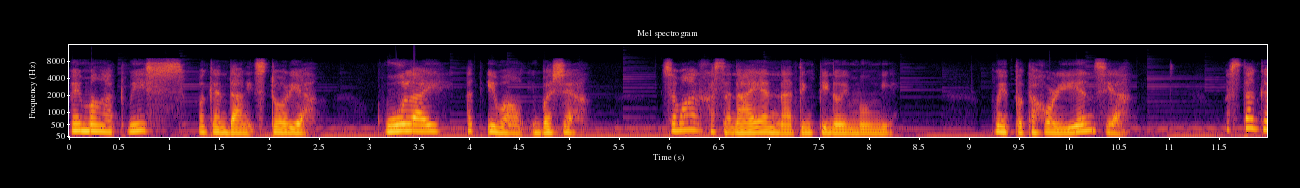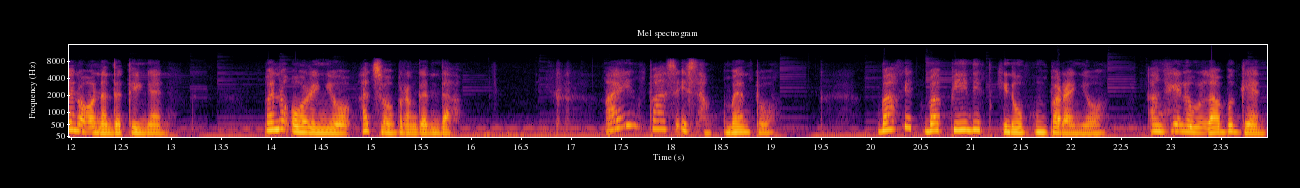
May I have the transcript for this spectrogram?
May mga twist, magandang istorya, kulay at ibang iba siya. Sa mga kasanayan nating Pinoy movie. May pagka-Korean siya. Basta ganoon ang datingan. Panoorin nyo at sobrang ganda. Ayon pa sa isang komento, bakit ba pinit kinukumpara nyo ang Hello Love Again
